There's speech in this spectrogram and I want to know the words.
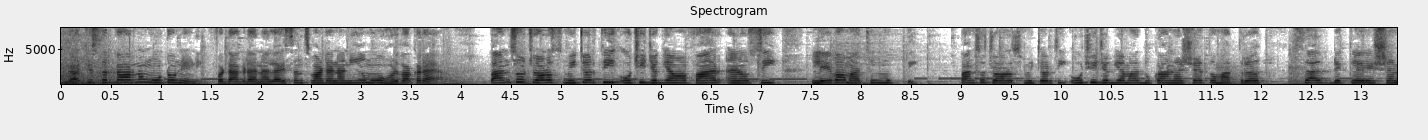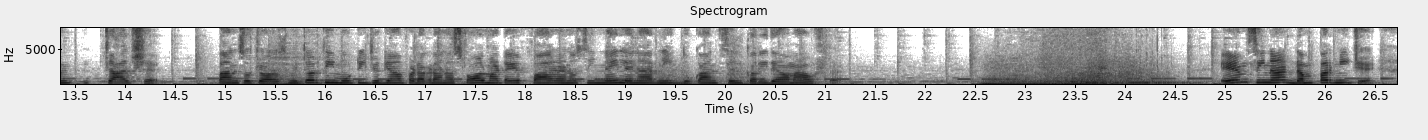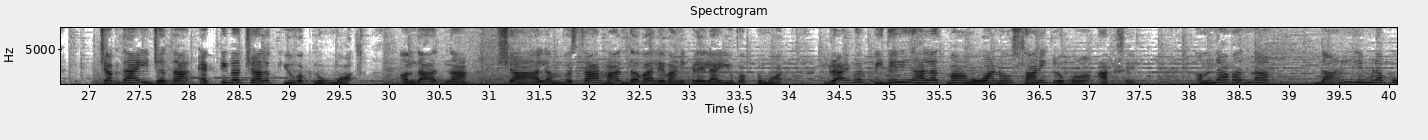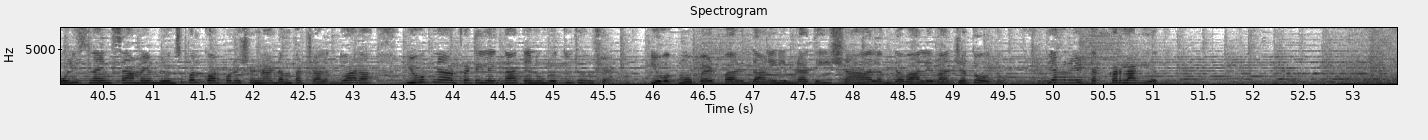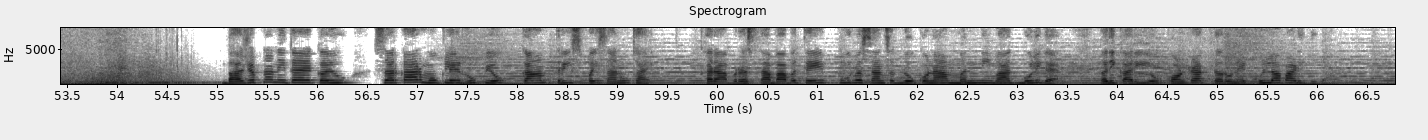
રાજ્ય સરકારનો મોટો નિર્ણય. ફટાકડાના લાયસન્સ માટેના નિયમો હળવા કરાયા. પાંચસો ચોરસ મીટરથી ઓછી જગ્યામાં ફાયર એનઓસી લેવામાંથી મુક્તિ. પાંચસો ચોરસ મીટરથી ઓછી જગ્યામાં દુકાન હશે તો માત્ર સેલ્ફ ડિક્લેરેશન ચાલશે. પાંચસો ચોરસ મીટરથી મોટી જગ્યામાં ફટાકડાના સ્ટોલ માટે ફાયર એનઓસી નહીં લેનારની દુકાન સીલ કરી દેવામાં આવશે. એએમસીના ડમ્પર નીચે ચગદાઈ જતા એક્ટિવા ચાલક યુવકનું મોત. અમદાવાદના શાહ આલમ વિસ્તારમાં દવા લેવા નીકળેલા યુવકનું મોત. ડ્રાઈવર પીધેલી હાલતમાં હોવાનો સ્થાનિક લોકોનો આક્ષેપ. અમદાવાદના દાણી લીમડા પોલીસ લાઇન સામે મ્યુનિસિપલ કોર્પોરેશનના ડમ્પર ચાલક દ્વારા યુવકને અડફેટે લેતા તેનું મૃત્યુ થયું છે. યુવક મોપેડ પર દાણી લીમડાથી શાહ આલમ દવા લેવા જતો હતો. ત્યારે ટક્કર લાગી હતી. ભાજપના નેતાએ કહ્યું, સરકાર મોકલે રૂપિયો, કામ ત્રીસ પૈસાનું થાય. ખરાબ રસ્તા બાબતે પૂર્વ સાંસદ લોકોના મનની વાત બોલી ગયા. અધિકારીઓ, કોન્ટ્રાક્ટરોને ખુલ્લા પાડી દીધા.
